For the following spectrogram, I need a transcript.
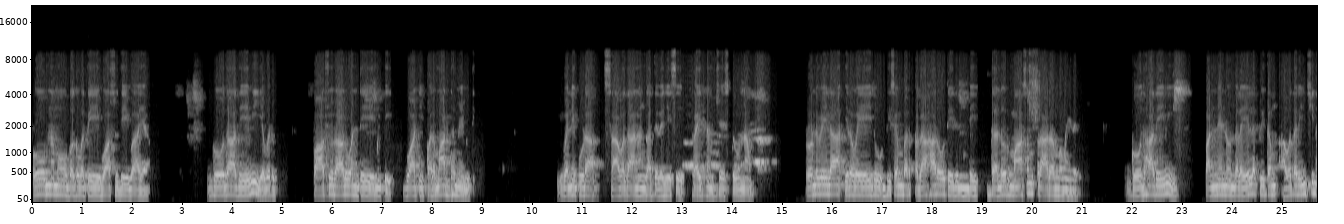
ఓం నమో భగవతే వాసుదేవాయ. గోదాదేవి ఎవరు? పాశురాలు అంటే ఏమిటి? వాటి పరమార్థం ఏమిటి ఇవన్నీ కూడా సావధానంగా తెలియజేసే ప్రయత్నం చేస్తూ ఉన్నాం. రెండు వేల ఇరవై ఐదు డిసెంబర్ పదహారవ తేదీ నుండి ధనుర్మాసం ప్రారంభమైనది. గోదాదేవి పన్నెండు వందల ఏళ్ళ క్రితం అవతరించిన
